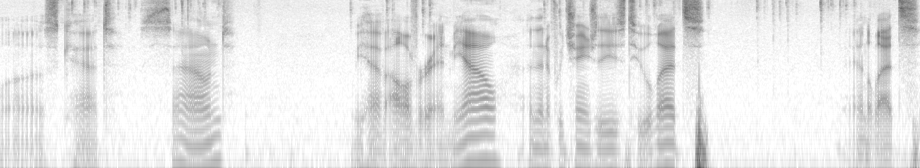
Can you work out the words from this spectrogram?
Plus cat sound. We have Oliver and meow. And then if we change these to let and let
